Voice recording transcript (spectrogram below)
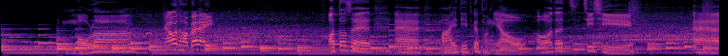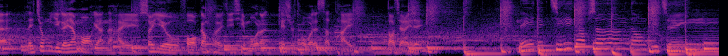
唔好啦。交個台俾你。我多謝誒、買碟嘅朋友，我覺得支持誒、你中意嘅音樂人係需要課金去支持，無論 digital 或者實體。多謝你哋。你的指甲相当洁净，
